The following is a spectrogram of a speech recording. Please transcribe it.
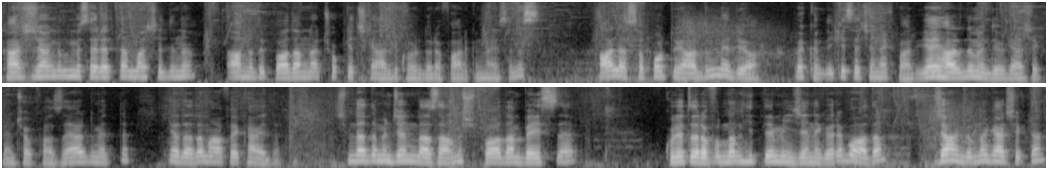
Karşı jungle mesela redden başladığını anladık. Bu adamlar çok geç geldi koridora farkındaysanız. Hala support'u yardım mı ediyor? Bakın iki seçenek var. Ya yardım ediyor gerçekten çok fazla yardım etti. Ya da adam AFK'ydı. Şimdi adamın canı da azalmış. Bu adam base'le kule tarafından hit yemeyeceğine göre bu adam jungle'ına gerçekten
